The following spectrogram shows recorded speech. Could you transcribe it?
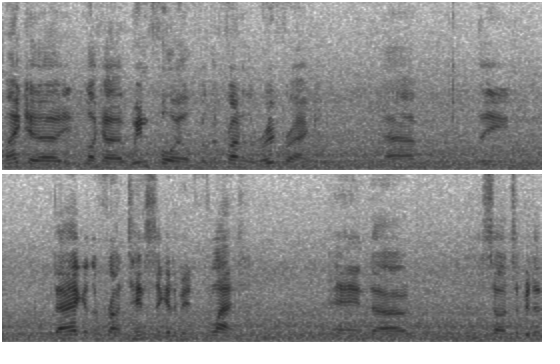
make a like a wind foil for the front of the roof rack. Um, the bag at the front tends to get a bit flat, and uh, so it's a bit of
